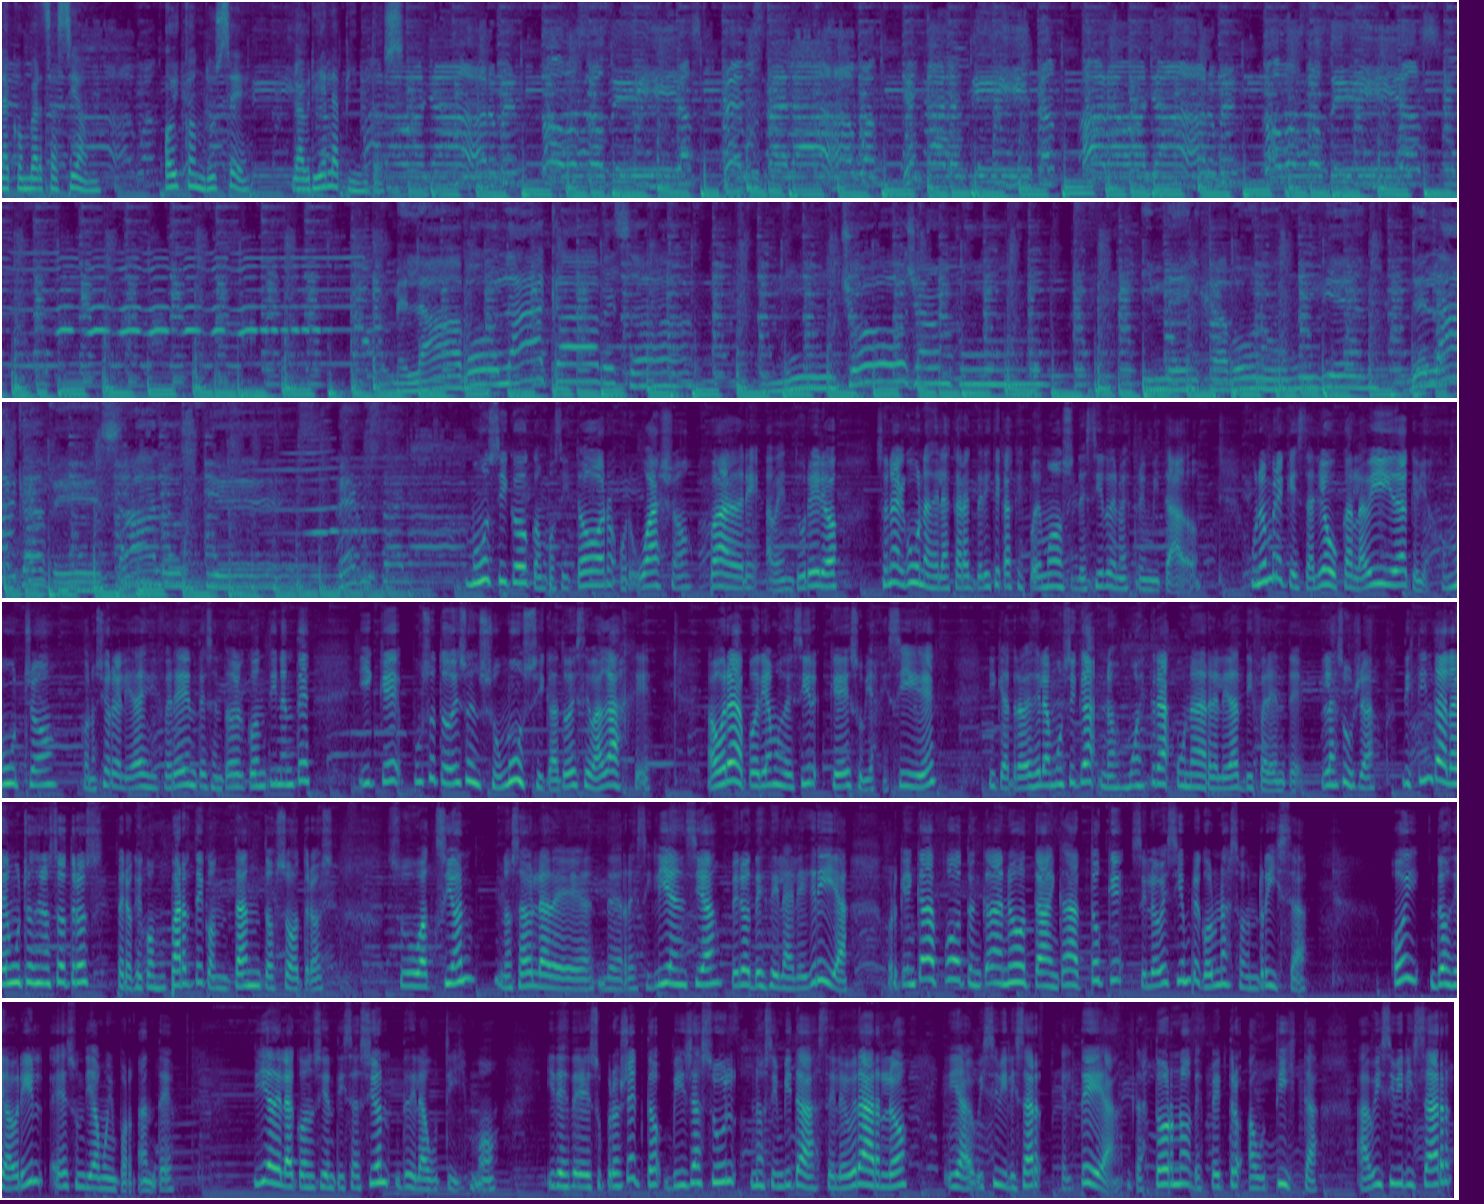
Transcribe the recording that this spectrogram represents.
La conversación. Hoy conduce Gabriela Pintos. Me lavo la cabeza con mucho shampoo y me enjabono Músico, compositor, uruguayo, padre, aventurero, son algunas de las características que podemos decir de nuestro invitado. Un hombre que salió a buscar la vida, que viajó mucho, conoció realidades diferentes en todo el continente y que puso todo eso en su música, todo ese bagaje. Ahora podríamos decir que su viaje sigue y que a través de la música nos muestra una realidad diferente, la suya, distinta a la de muchos de nosotros, pero que comparte con tantos otros. Su acción nos habla de, resiliencia, pero desde la alegría, porque en cada foto, en cada nota, en cada toque, se lo ve siempre con una sonrisa. Hoy, 2 de abril, es un día muy importante. Día de la concientización del autismo. Y desde su proyecto, Villa Azul nos invita a celebrarlo y a visibilizar el TEA, el trastorno de espectro autista, a visibilizar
